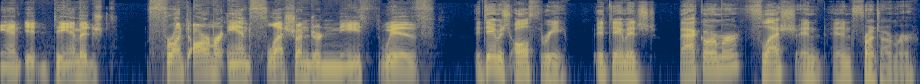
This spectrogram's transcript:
and it damaged front armor and flesh underneath with. It damaged all three. It damaged back armor, flesh, and and front armor.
